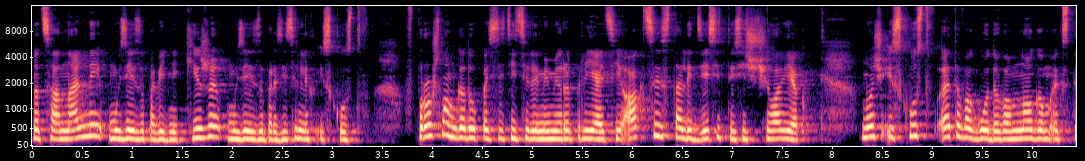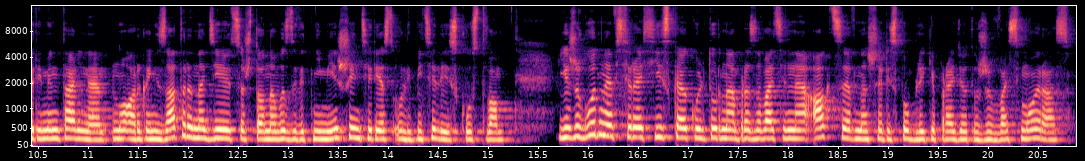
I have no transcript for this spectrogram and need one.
Национальный музей-заповедник Кижи, Музей изобразительных искусств. В прошлом году посетителями мероприятий и акции стали 10 тысяч человек. Ночь искусств этого года во многом экспериментальная, но организаторы надеются, что она вызовет не меньший интерес у любителей искусства. Ежегодная всероссийская культурно-образовательная акция в нашей республике пройдет уже в восьмой раз.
